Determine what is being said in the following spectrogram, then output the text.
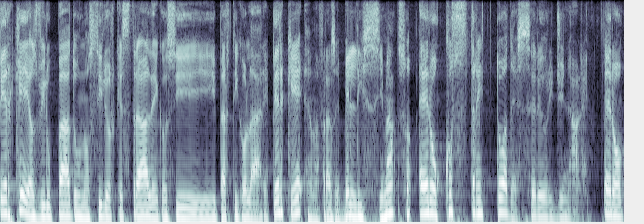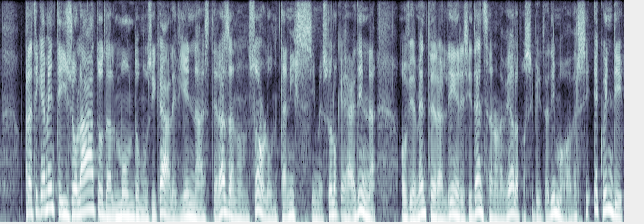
perché ho sviluppato uno stile orchestrale così particolare? Perché, è una frase bellissima, so, ero costretto ad essere originale. Ero praticamente isolato dal mondo musicale. Vienna e Sterasa non sono lontanissime, solo che Haydn ovviamente era lì in residenza, non aveva la possibilità di muoversi e quindi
